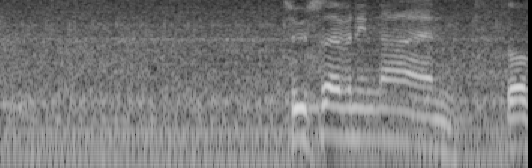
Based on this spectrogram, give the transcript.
toes? 279. So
